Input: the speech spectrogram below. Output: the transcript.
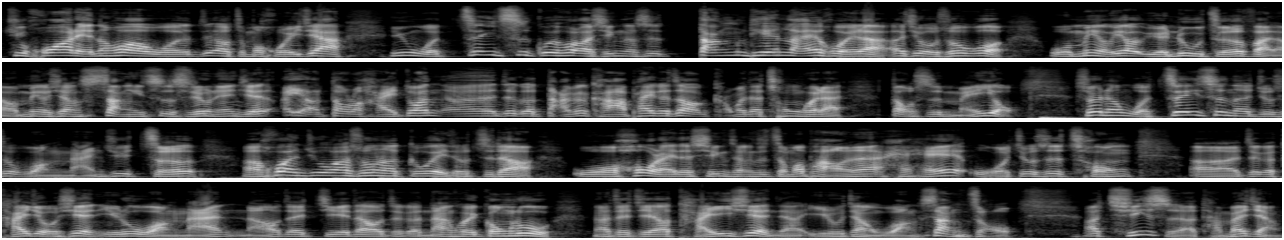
去花莲的话，我要怎么回家？因为我这一次规划的行程是当天来回了，而且我说过我没有要原路折返啊，没有像上一次十六年前，哎呀，到了海端，呃，这个打个卡拍个照，赶快再冲回来，倒是没有。所以呢，我这一次呢，就是往南去折啊。换句话说呢，各位也都知道我后来的行程是怎么跑呢？嘿嘿，我就是从呃这个台九线一路往南，然后再接到这个南回公路，那再接到台一线，这样一路这样往上走啊。其实啊，坦白讲，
